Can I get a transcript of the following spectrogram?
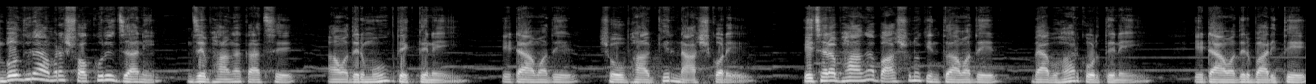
বন্ধুরা, আমরা সকলেই জানি যে ভাঙা কাছে আমাদের মুখ দেখতে নেই। এটা আমাদের সৌভাগ্যের নাশ করে। এছাড়া ভাঙা বাসনও কিন্তু আমাদের ব্যবহার করতে নেই। এটা আমাদের বাড়িতে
